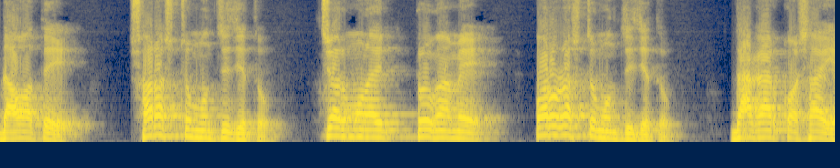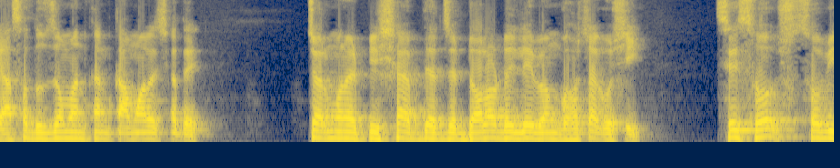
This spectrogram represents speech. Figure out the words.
দাওয়াতে স্বরাষ্ট্রমন্ত্রী যেত, চরমনাইয়ের প্রোগ্রামে পররাষ্ট্রমন্ত্রী যেত ঢাকার কষাই আসাদুজ্জামান খান কামালের সাথে চরমনের পীর সাহেবদের যে ডলাডলি এবং ঘষাঘষি, সেই ছবি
